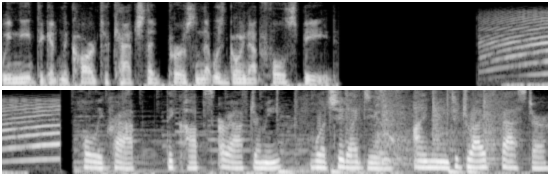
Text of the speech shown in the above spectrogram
we need to get in the car to catch that person that was going at full speed. Holy crap, the cops are after me, what should I do? I need to drive faster.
